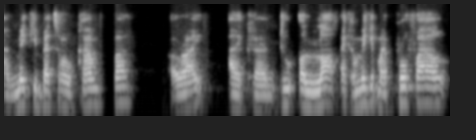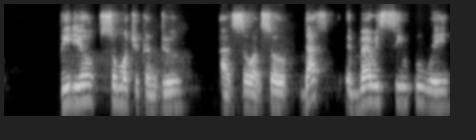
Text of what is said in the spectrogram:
and make it better on Canva. All right. I can do a lot. I can make it my profile video. So much you can do, and so on. So that's a very simple way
